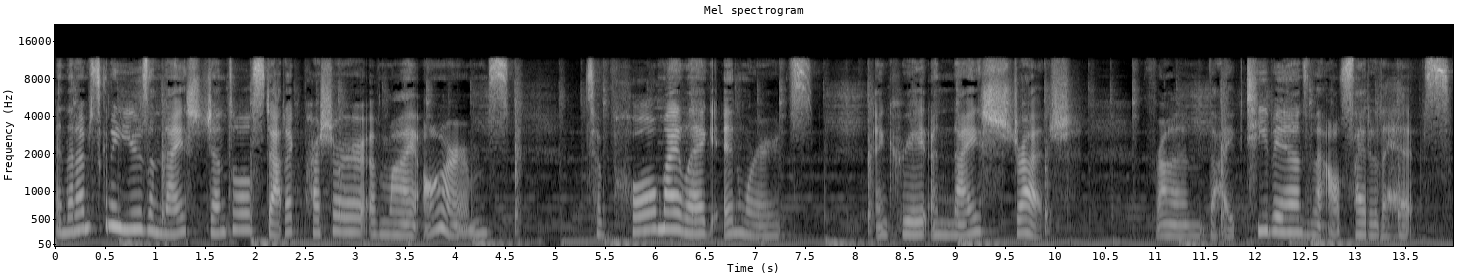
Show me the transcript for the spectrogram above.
And then I'm just going to use a nice, gentle, static pressure of my arms to pull my leg inwards and create a nice stretch from the IT bands and the outside of the hips.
